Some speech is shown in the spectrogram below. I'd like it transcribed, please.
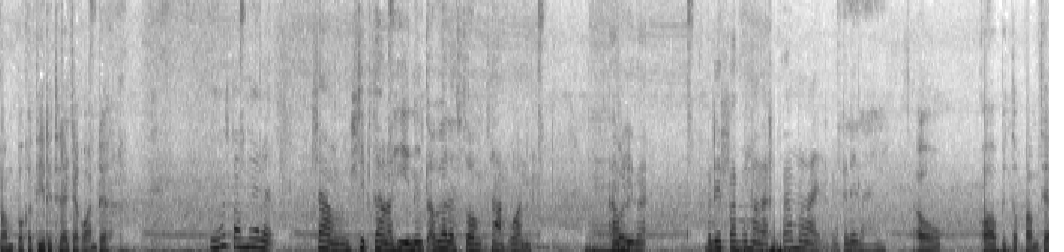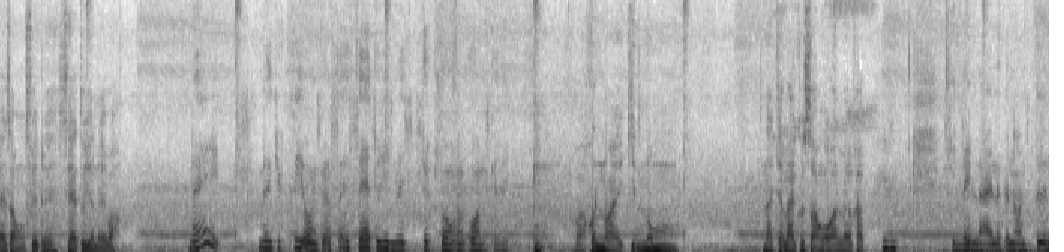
ปั๊มปกติเดี๋ยวจะได้จักอ่อนเด้อโอ้ยปั๊มเมื่อละสามสิบสามนาทีนึงก็เอาเวลาสองสามอ่อน เอาดีว่าบ่ได้ปั๊มออกมาหลายคันปั๊มมาหลายมันก็ได้หลายเอาพ่อเป็นตะปั๊มแช่สองฟิตเลยแช่ตัวเย็นเลยบ่ได้ในจักสี่อ่อนก็ใส่แซ่ตัวเย็นไว้จักสองอ่อนๆก็ได้ว่าคนหน่อยกินนมน่าจะร้ายก็สองอ่อนแล้วครับกินได้หลายแล้วก็นอนตื่น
